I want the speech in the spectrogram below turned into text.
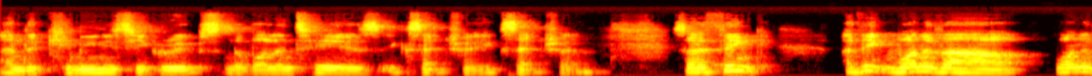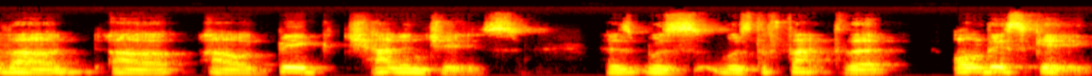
and the community groups and the volunteers etc etc so i think i think one of our one of our our, our big challenges has, was was the fact that on this gig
